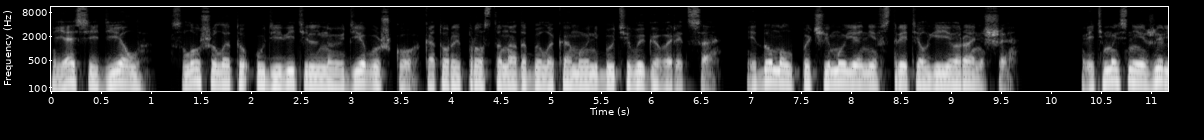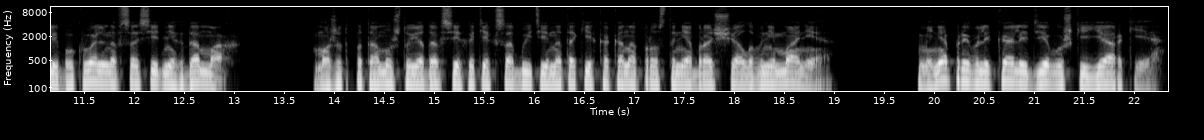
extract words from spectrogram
Я сидел, слушал эту удивительную девушку, которой просто надо было кому-нибудь выговориться, и думал, почему я не встретил ее раньше. Ведь мы с ней жили буквально в соседних домах. Может, потому что я до всех этих событий на таких, как она, просто не обращала внимания. Меня привлекали девушки яркие,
